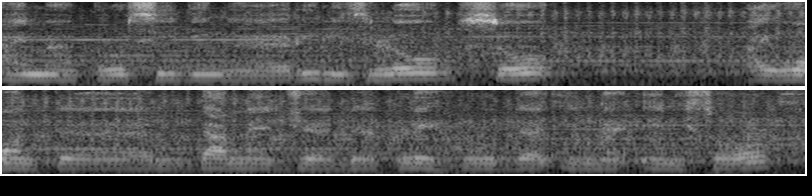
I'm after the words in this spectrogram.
I'm uh, proceeding uh, really slow so I won't uh, damage the plywood in any sort.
